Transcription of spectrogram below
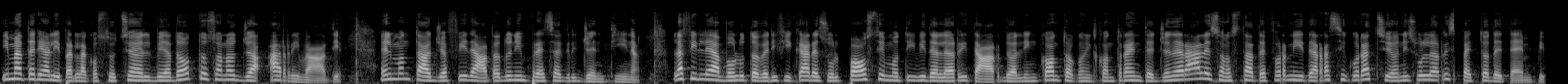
I materiali per la costruzione del viadotto sono già arrivati e il montaggio è affidato ad un'impresa agrigentina. La Fillea ha voluto verificare sul posto i motivi del ritardo all'incontro con il contraente generale sono state fornite rassicurazioni sul rispetto dei tempi.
